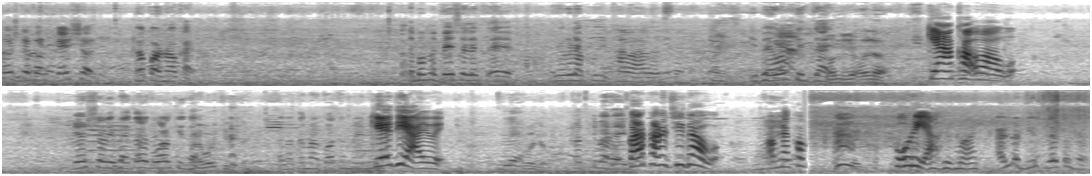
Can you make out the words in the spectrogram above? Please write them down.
કોસ્ટેબલ સ્પેશિયલ ઠકો ન ખાય. તો બાપા સ્પેશિયલ રગડા પૂરી ખાવા આવે છે. એ ભાઈ ઓળખી જ જાય. ક્યાં ખાવા આવો? સ્પેશિયલ ભાઈ તરત ઓળખી જાય. ઓળખી જાય. તમારે કોથમીર કેદી આવે? કારખાને સીધા આવો અમને ખબર પૂરી આવી મારી. આટલા ડીશ લેતો જાવ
